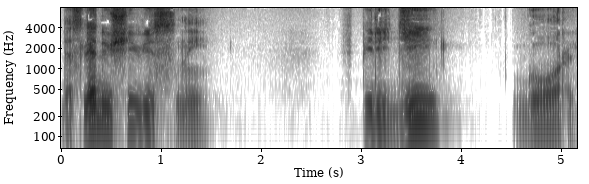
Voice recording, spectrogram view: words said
до следующей весны. Впереди горы.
